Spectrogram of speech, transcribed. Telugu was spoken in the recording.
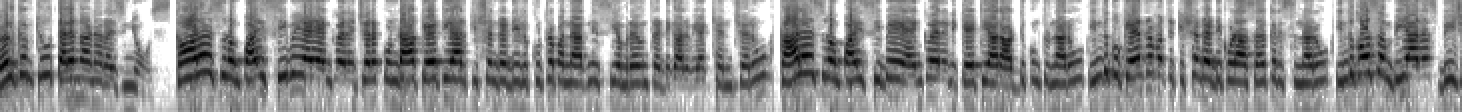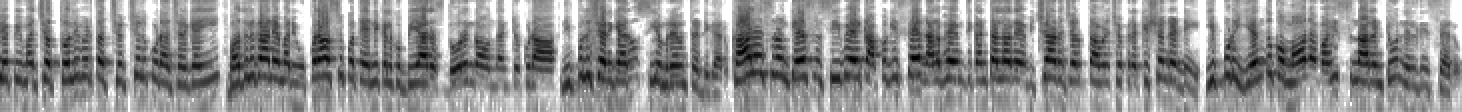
Welcome to Telangana rising news. కాళేశ్వరంపై CBI enquiry జరగకుండా కేటీఆర్ కిషన్ రెడ్డిలు కుట్ర పన్నారని సీఎం రేవంత్ రెడ్డి గారు వ్యాఖ్యానించారు. కాళేశ్వరంపై సిబిఐ ఎంక్వైరీని కేటీఆర్ అడ్డుకుంటున్నారు. ఇందుకు కేంద్ర మంత్రి కిషన్ రెడ్డి కూడా సహకరిస్తున్నారు. ఇందుకోసం బీఆర్ఎస్ బీజేపీ మధ్య తొలి విడత చర్చలు కూడా జరిగాయి. బదులుగానే మరి ఉపరాష్ట్రపతి ఎన్నికలకు బీఆర్ఎస్ దూరంగా ఉందంటూ కూడా నిప్పులు జరిగారు సీఎం రేవంత్ రెడ్డి గారు. కాళేశ్వరం కేసును సిబిఐకి అప్పగిస్తే నలభై ఎనిమిది గంటల్లోనే విచారణ జరుపుతామని చెప్పిన కిషన్ రెడ్డి ఇప్పుడు ఎందుకు మౌనం వహిస్తున్నారంటూ నిలదీశారు.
